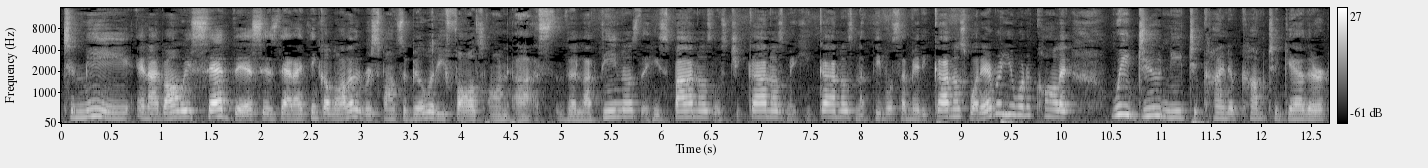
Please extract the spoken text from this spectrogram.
to me, and I've always said this, is that I think a lot of the responsibility falls on us the Latinos, the Hispanos, los Chicanos, Mexicanos, Nativos Americanos, whatever you want to call it. We do need to kind of come together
